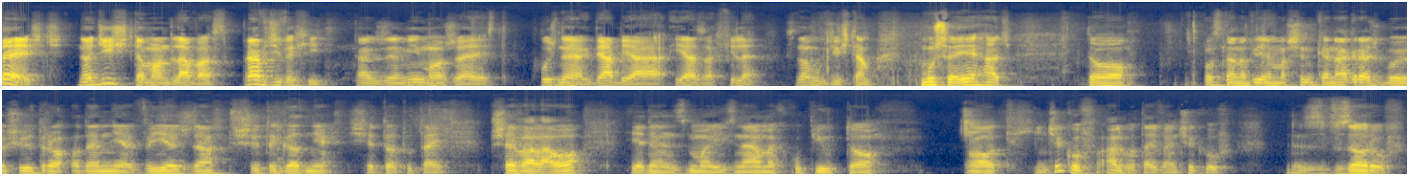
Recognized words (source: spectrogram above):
Cześć! No dziś to mam dla Was prawdziwy hit. Także mimo, że jest późno jak diabia, ja za chwilę znowu gdzieś tam muszę jechać, to postanowiłem maszynkę nagrać, bo już jutro ode mnie wyjeżdża. Trzy tygodnie się to tutaj przewalało. Jeden z moich znajomych kupił to od Chińczyków albo Tajwańczyków z wzorów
